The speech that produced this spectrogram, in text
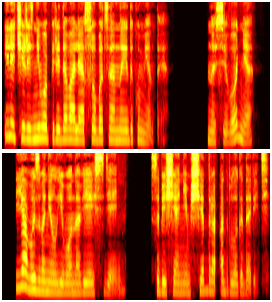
или через него передавали особо ценные документы. Но сегодня я вызвонил его на весь день с обещанием щедро отблагодарить.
